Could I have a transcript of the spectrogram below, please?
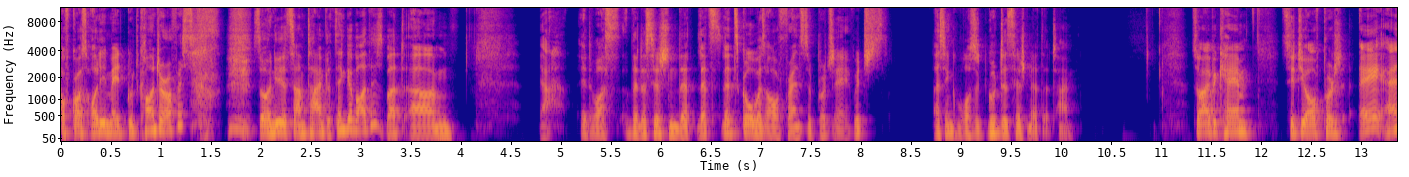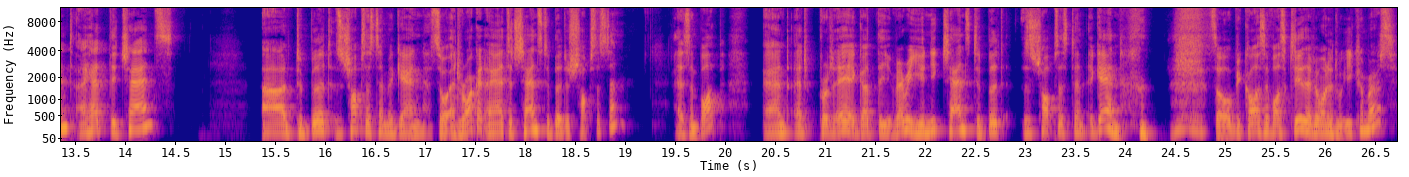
of course, Ollie made good counter offers, so I needed some time to think about this. But um, yeah, it was the decision that let's let's go with our friends to Project A, which I think was a good decision at the time. So I became CTO of Project A, and I had the chance uh, to build a shop system again. So at Rocket, I had the chance to build a shop system as in Bob. And at Project A, I got the very unique chance to build this shop system again. so because it was clear that we wanted to do e-commerce,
